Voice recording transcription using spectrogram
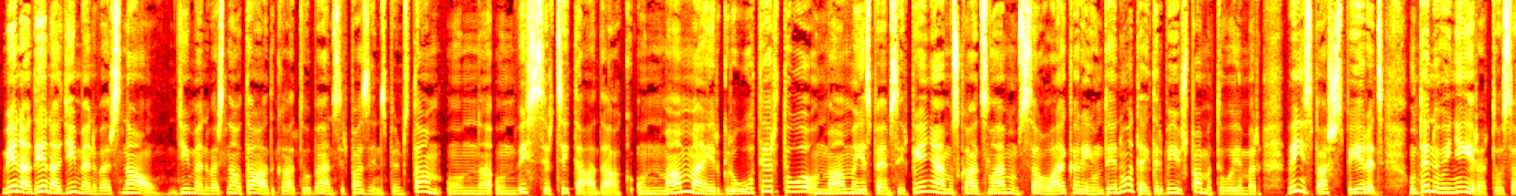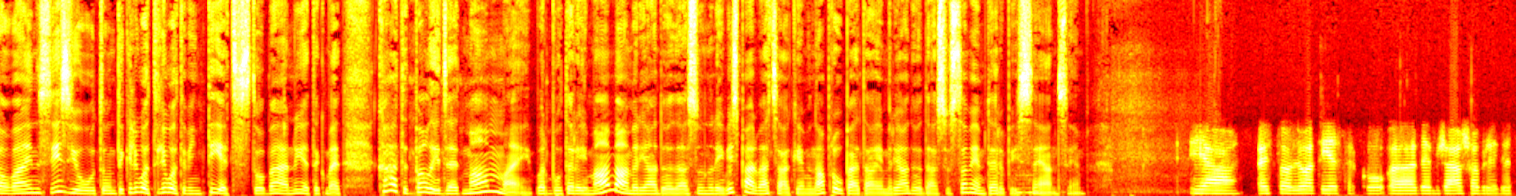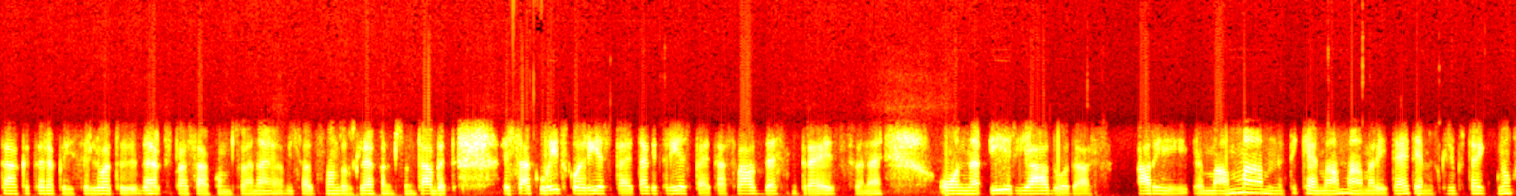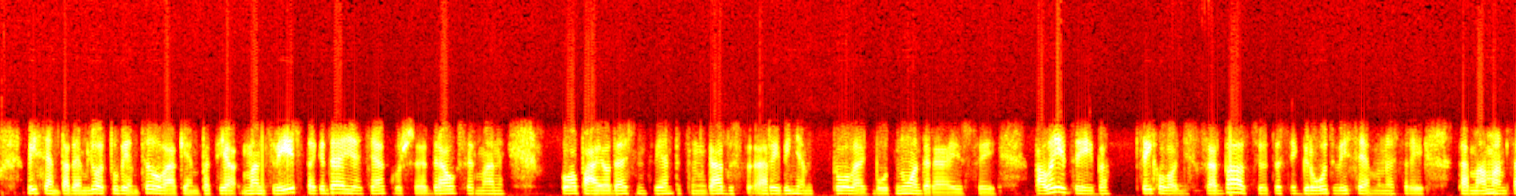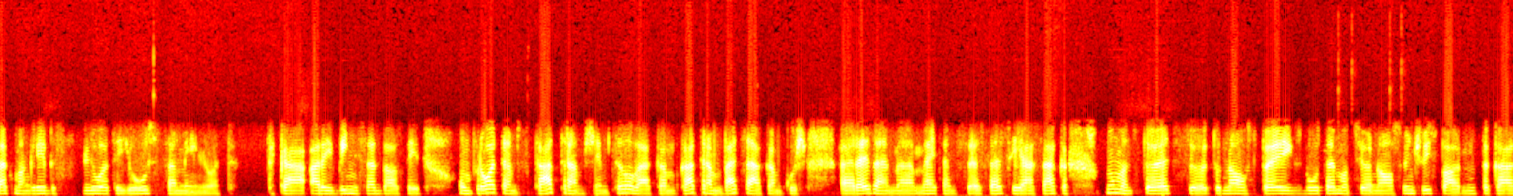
Vienā dienā ģimene vairs nav. Ģimene vairs nav tāda, kā to bērns ir pazinis pirms tam, un, un viss ir citādāk. Un mammai ir grūti ar to, un mamma iespējams ir pieņēmusi kādus lēmumus savu laiku arī, un tie noteikti ir bijuši pamatojami ar viņas pašas pieredzi. Un te nu viņa ir ar to savu vainas izjūtu, un tik ļoti, ļoti viņa tiecas to bērnu ietekmēt. Kā tad palīdzēt mammai? Varbūt arī mamām ir jādodas, un arī vispār vecākiem un aprūpētājiem ir jādodas uz saviem terapijas seansiem. Jā, es to ļoti iesaku. Diemžēl šobrīd ir tā, ka terapijas ir ļoti dārgs pasākums, vai ne, visādas nodokļu reformas un tā, bet es saku, līdz ko ir iespēja, tagad ir iespēja tās valsts desmit reizes, vai ne, un ir jādodās arī mamām, ne tikai mamām, arī tētiem, es gribu teikt, nu, visiem tādiem ļoti tuviem cilvēkiem, pat ja mans vīrs tagadējies, ja, kurš draugs ar mani kopā jau 10, 11 gadus, arī viņam tolaik būtu noderējusi palīdzība, psiholoģisks atbalsts, jo tas ir grūti visiem, un es arī tā mamām saku, man gribas ļoti jūs samīļot kā arī viņas atbalstīt. Un, protams, katram šim cilvēkam, katram vecākam, kurš uh, reizēm uh, meitenes sesijā saka, nu, mans tēvs uh, tur nav spējīgs būt emocionāls, viņš vispār, nu, tā kā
